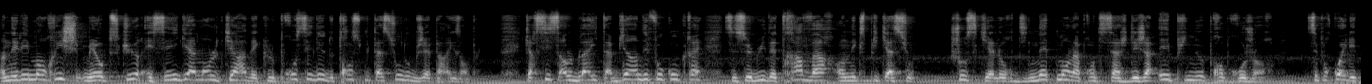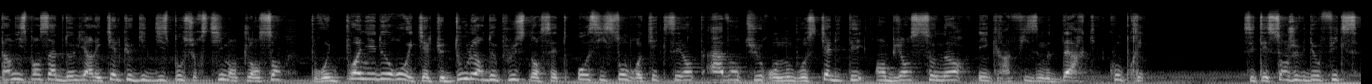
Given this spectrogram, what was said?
Un élément riche mais obscur et c'est également le cas avec le procédé de transmutation d'objets par exemple. Car si Soul Blight a bien un défaut concret, c'est celui d'être avare en explication chose qui alourdit nettement l'apprentissage déjà épineux propre au genre. C'est pourquoi il est indispensable de lire les quelques guides dispo sur Steam en te lançant pour une poignée d'euros et quelques douleurs de plus dans cette aussi sombre qu'excellente aventure aux nombreuses qualités, ambiance sonore et graphisme dark compris. C'était 100 jeux vidéo fixe,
